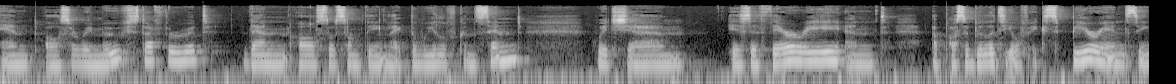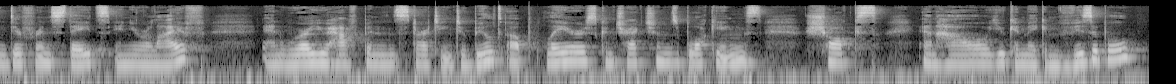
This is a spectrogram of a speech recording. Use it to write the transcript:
and also remove stuff through it. Then also something like the wheel of consent, which um, is a theory and a possibility of experiencing different states in your life and where you have been starting to build up layers, contractions, blockings, shocks, and how you can make them visible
